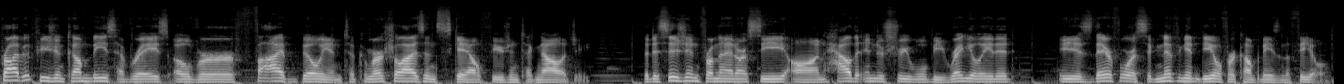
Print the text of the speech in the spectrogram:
Private fusion companies have raised over 5 billion to commercialize and scale fusion technology. The decision from the NRC on how the industry will be regulated is therefore a significant deal for companies in the field.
